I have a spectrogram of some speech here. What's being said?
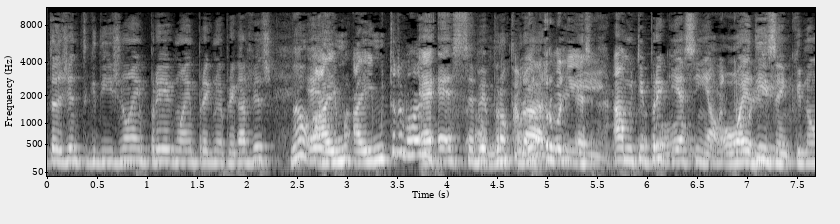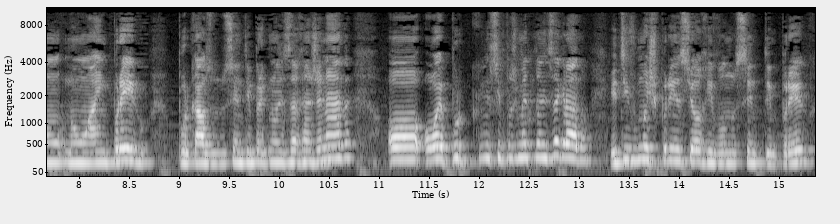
Da gente que diz não há emprego, não há emprego, não há emprego. Às vezes Não, é, há, aí, há aí muito trabalho. é, é saber Há muito procurar. trabalhinho. É- há muito emprego e é assim, ou é dizem que não, não há emprego emprego por causa do centro de emprego que não lhes arranja nada, ou, ou é porque simplesmente não lhes agradam. Eu tive uma experiência horrível no centro de emprego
